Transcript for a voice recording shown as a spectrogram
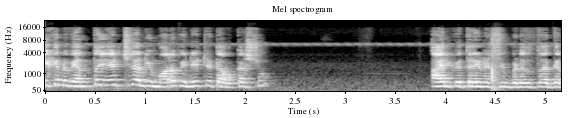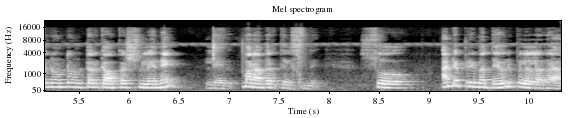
ఇక నువ్వు ఎంత ఏడ్చినా నీ మొర వినేటట్టు అవకాశం ఆయనకు వ్యతిరేక బిడ్డల దగ్గర నుండి ఉండడానికి అవకాశం లేనే లేదు. మనందరికి తెలిసింది. సో అంటే ప్రియమ దేవుని పిల్లలరా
